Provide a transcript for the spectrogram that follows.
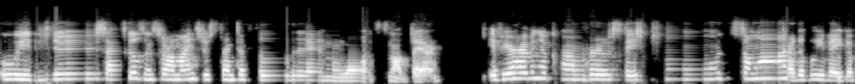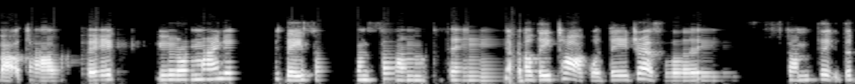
we do soft skills, and so our minds just tend to fill in what's not there. If you're having a conversation with someone incredibly vague about a topic, your mind is based on something about they talk, what they address, like something that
